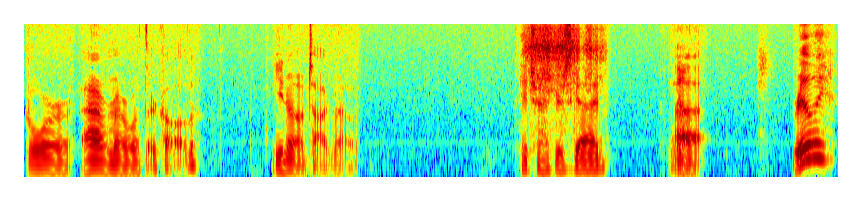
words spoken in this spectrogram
gore. I don't remember what they're called. You know what I'm talking about. Hitchhiker's Guide? Uh, really?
